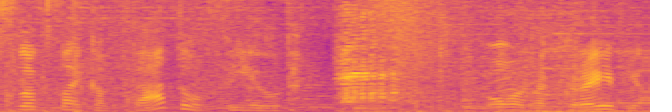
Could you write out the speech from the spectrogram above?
place looks like a battlefield. Or a graveyard.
